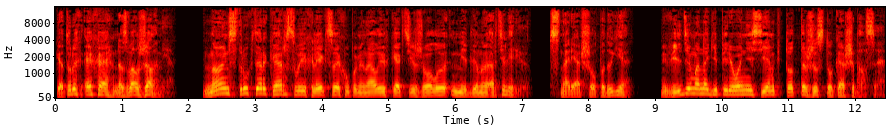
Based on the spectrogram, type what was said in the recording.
которых Эхо назвал жалами. Но инструктор Кар в своих лекциях упоминал их как тяжелую медленную артиллерию. Снаряд шел по дуге. Видимо, на Гиперионе-7 кто-то жестоко ошибался.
